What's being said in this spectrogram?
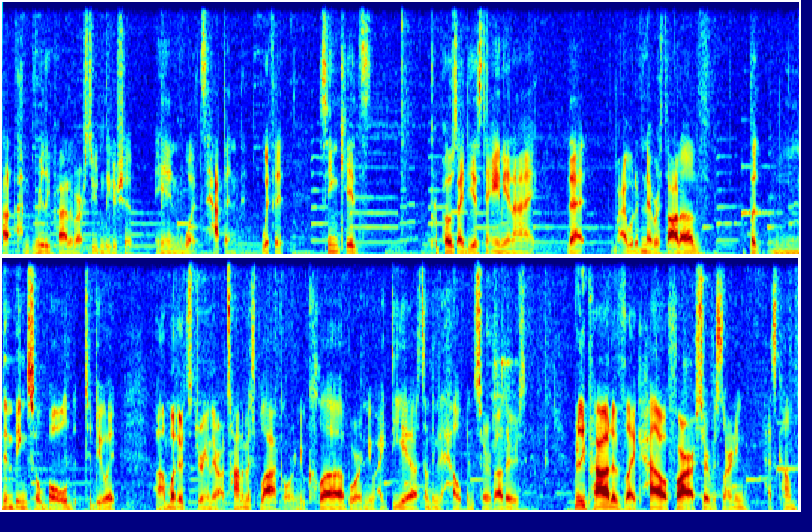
I, I'm really proud of our student leadership and what's happened with it. Seeing kids propose ideas to Amy and I that I would have never thought of, but them being so bold to do it, um, whether it's during their autonomous block or a new club or a new idea, something to help and serve others. I'm really proud of like how far our service learning has come.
